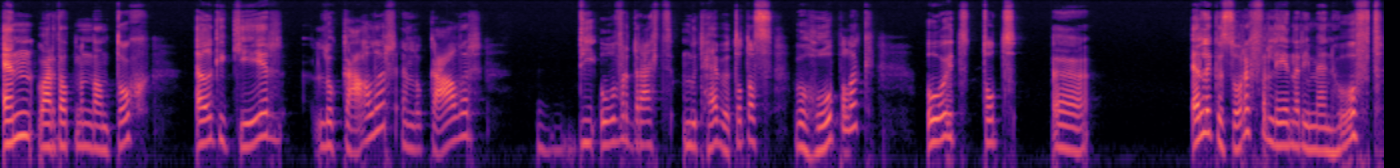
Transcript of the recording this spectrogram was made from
En waar dat men dan toch elke keer lokaler en lokaler die overdracht moet hebben. Tot als we hopelijk ooit tot uh, elke zorgverlener in mijn hoofd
